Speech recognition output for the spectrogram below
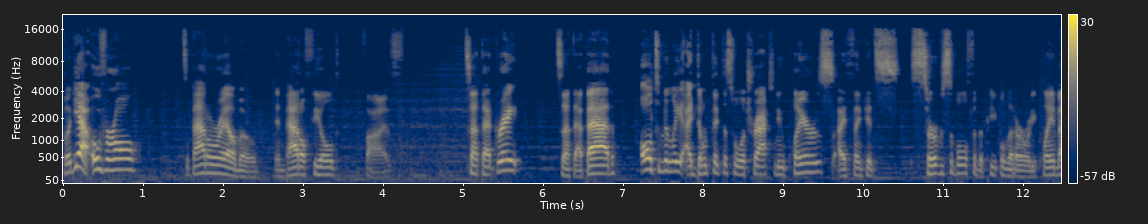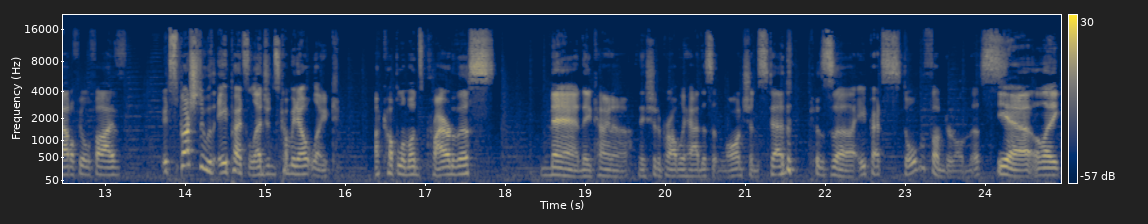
But yeah, overall, it's a battle royale mode in Battlefield 5. It's not that great. It's not that bad. Ultimately, I don't think this will attract new players. I think it's serviceable for the people that are already playing Battlefield 5. Especially with Apex Legends coming out like a couple of months prior to this man, they kind of they should have probably had this at launch instead because uh, Apex stole the thunder on this. Yeah, like,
